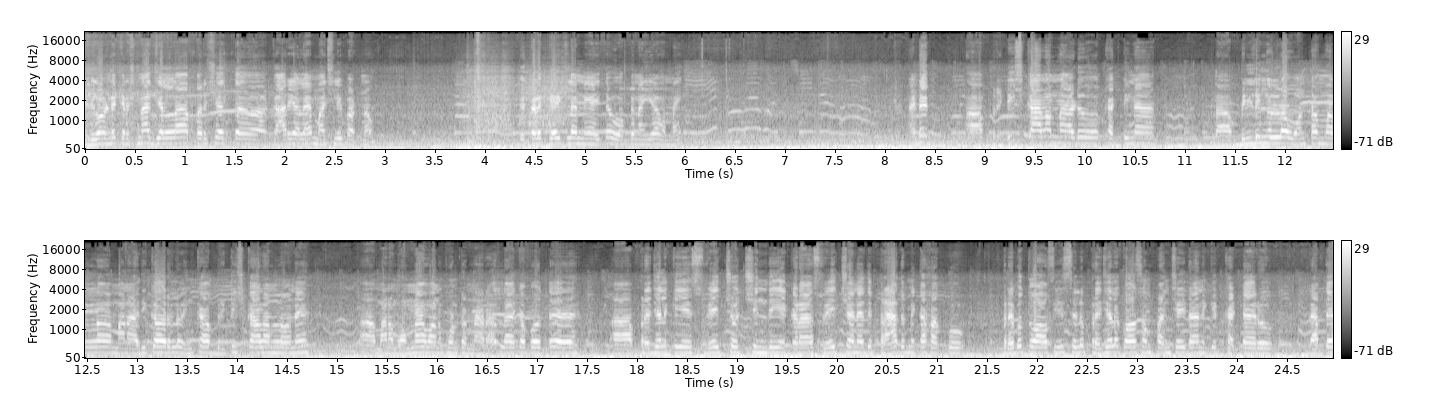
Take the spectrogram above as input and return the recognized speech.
ఇదిగోండి కృష్ణా జిల్లా పరిషత్ కార్యాలయం మచిలీపట్నం. ఇక్కడ గేట్లన్నీ అయితే ఓపెన్ అయ్యే ఉన్నాయి. అంటే బ్రిటిష్ కాలం నాడు కట్టిన బిల్డింగుల్లో ఉండటం వల్ల మన అధికారులు ఇంకా బ్రిటిష్ కాలంలోనే మనం ఉన్నాం అనుకుంటున్నారా? లేకపోతే ప్రజలకి స్వేచ్ఛ వచ్చింది ఇక్కడ స్వేచ్ఛ అనేది ప్రాథమిక హక్కు. ప్రభుత్వ ఆఫీసులు ప్రజల కోసం పనిచేయడానికి కట్టారు. లేకపోతే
